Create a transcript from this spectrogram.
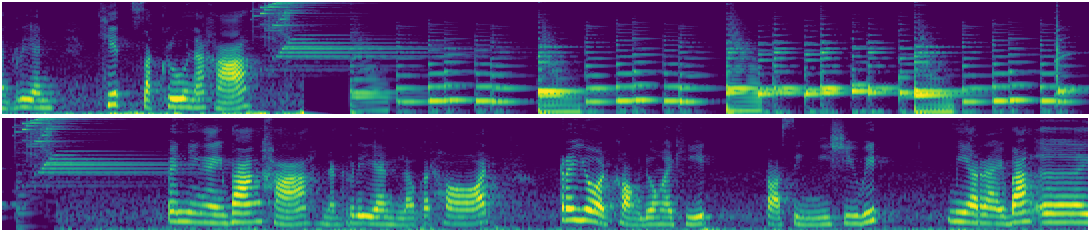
นักเรียนคิดสักครู่นะคะเป็นยังไงบ้างคะ นักเรียนแล้วก็ทอส ประโยชน์ของดวงอาทิตย์ ต่อสิ่งมีชีวิต มีอะไรบ้างเอ่ย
